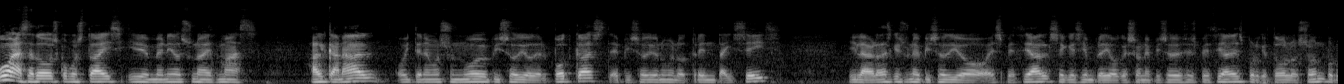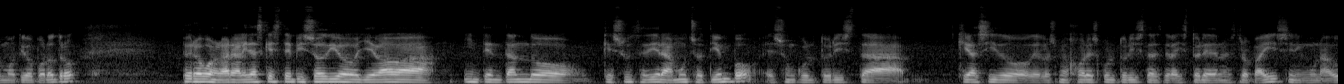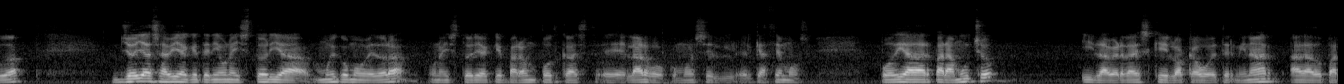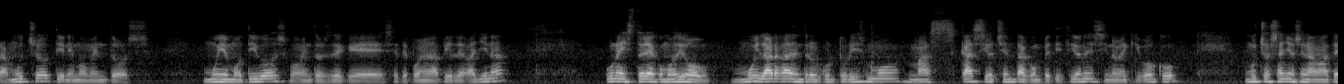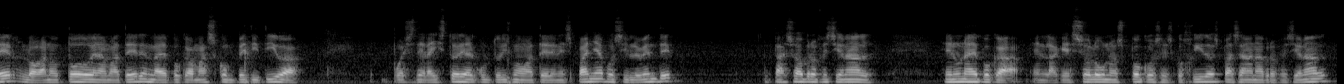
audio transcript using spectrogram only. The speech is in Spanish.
Buenas a todos, ¿cómo estáis? Y bienvenidos una vez más al canal. Hoy tenemos un nuevo episodio del podcast, episodio número 36. Y la verdad es que es un episodio especial. Sé que siempre digo que son episodios especiales porque todos lo son, por un motivo o por otro. Pero bueno, la realidad es que este episodio llevaba intentando que sucediera mucho tiempo. Es un culturista que ha sido de los mejores culturistas de la historia de nuestro país, sin ninguna duda. Yo ya sabía que tenía una historia muy conmovedora, una historia que para un podcast eh, largo como es el, que hacemos podía dar para mucho y la verdad es que lo acabo de terminar, ha dado para mucho, tiene momentos muy emotivos, momentos de que se te pone la piel de gallina. Una historia, como digo, muy larga dentro del culturismo, más casi 80 competiciones, si no me equivoco. Muchos años en amateur, lo ganó todo en amateur, en la época más competitiva pues de la historia del culturismo amateur en España posiblemente. Pasó a profesional en una época en la que solo unos pocos escogidos pasaban a profesional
